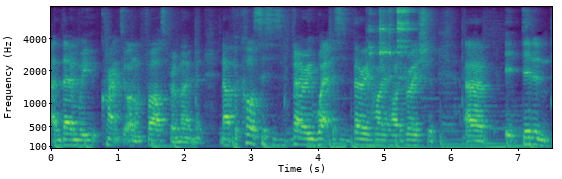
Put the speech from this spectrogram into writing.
and then we cranked it on on fast for a moment. Now, because this is very wet, this is very high hydration, uh, it didn't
